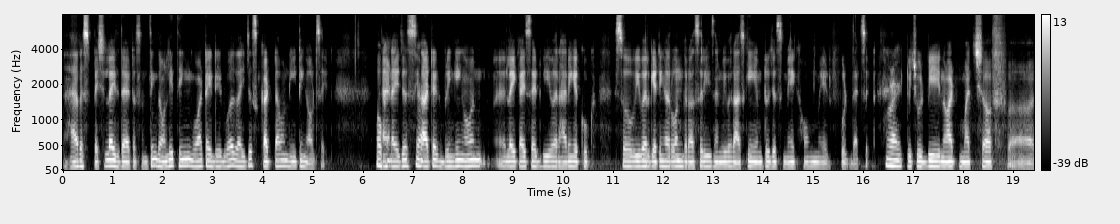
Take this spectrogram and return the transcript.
have a specialized diet or something. The only thing what I did was I just cut down eating outside. okay And I just Yeah. started bringing on, uh, like I said, we were having a cook. So we were getting our own groceries and we were asking him to just make homemade food. That's it. right Which would be not much of, uh,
